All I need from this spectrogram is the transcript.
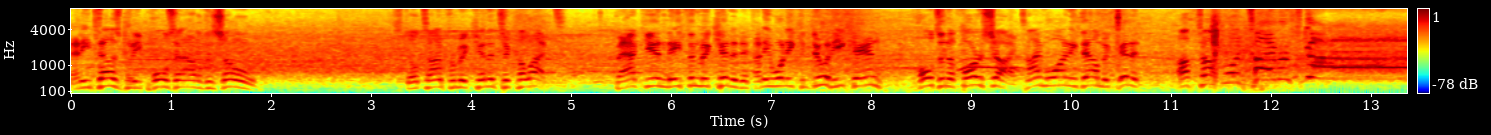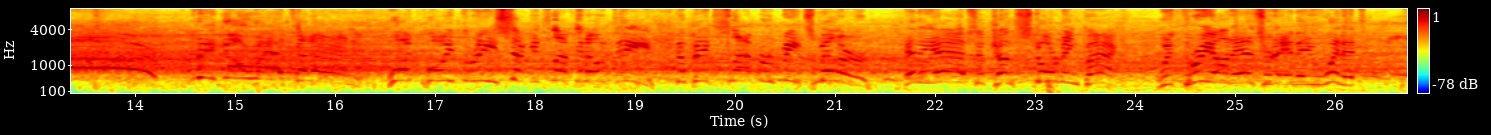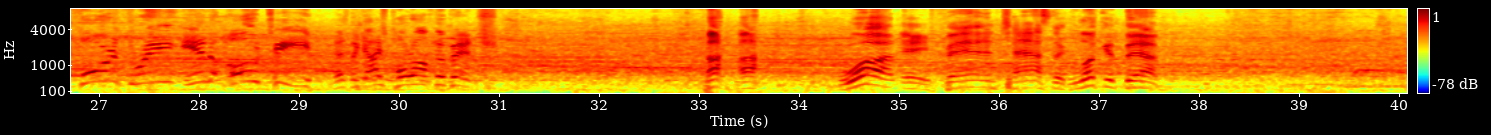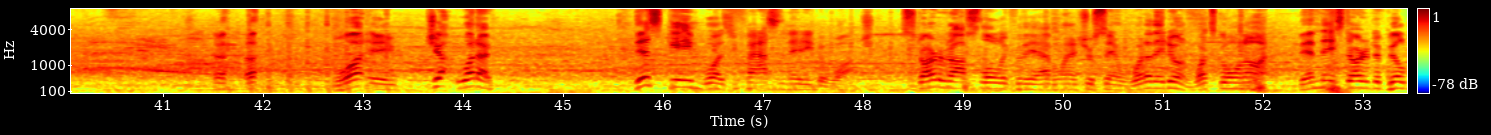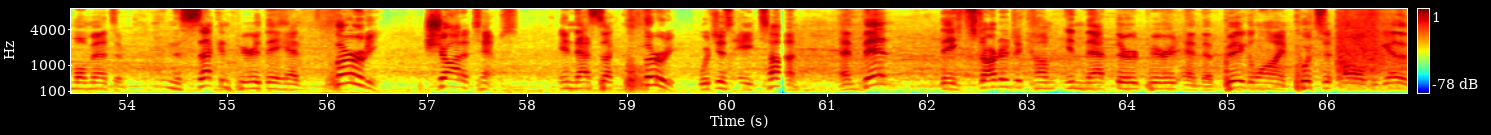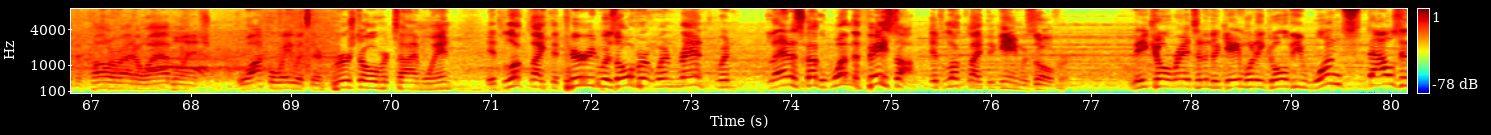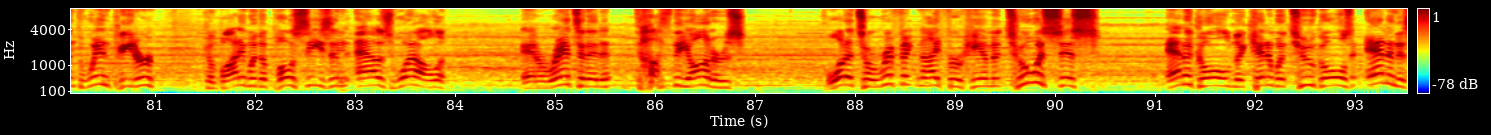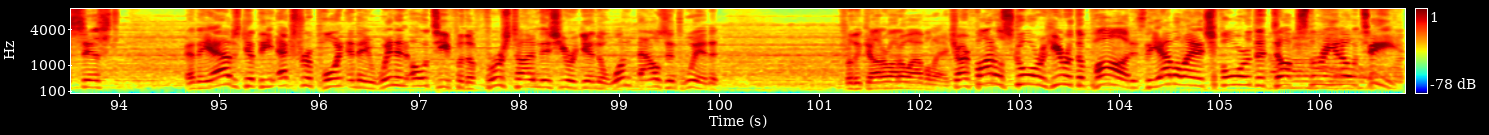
And he does, but he pulls it out of the zone. Still time for MacKinnon to collect. Back in, Nathan MacKinnon. If anyone he can do it, he can. Holds in the far side. Time winding down. MacKinnon up top. One timer. Score! Mikko Rantanen! 1.3 seconds left in OT. The big slapper beats Miller. And the Avs have come storming back with three unanswered, and they it 4-3 in OT as the guys pour off the bench. what a fantastic look at them. what a what a this game was fascinating to watch. Started off slowly for the Avalanche. Saying, what are they doing? What's going on? Then they started to build momentum. In the second period, they had 30 shot attempts in that second 30, which is a ton. And then they started to come in that third period, and the big line puts it all together. The Colorado Avalanche walk away with their first overtime win. It looked like the period was over when Rand, when Landeskog won the faceoff. It looked like the game was over. Mikko Rantanen, the game-winning goal, the 1,000th win, Peter, combining with the postseason as well. And Rantanen does the honors. What a terrific night for him. Two assists and a goal. MacKinnon with two goals and an assist. And the Avs get the extra point and they win in OT for the first time this year. Again, the 1,000th win for the Colorado Avalanche. Our final score here at the Pod is the Avalanche 4, the Ducks 3 in OT.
